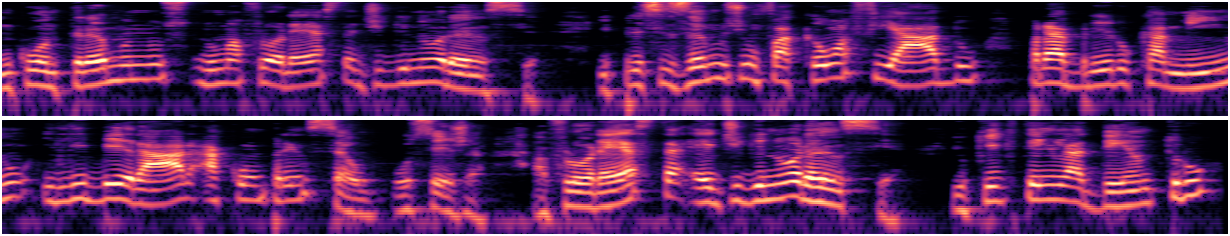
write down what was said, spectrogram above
Encontramos-nos numa floresta de ignorância e precisamos de um facão afiado para abrir o caminho e liberar a compreensão. Ou seja, a floresta é de ignorância. E o que, que tem lá dentro?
